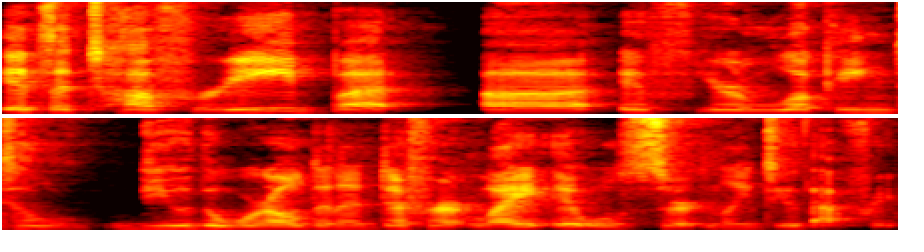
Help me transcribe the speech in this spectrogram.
it's a tough read, but uh, if you're looking to view the world in a different light, it will certainly do that for you.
